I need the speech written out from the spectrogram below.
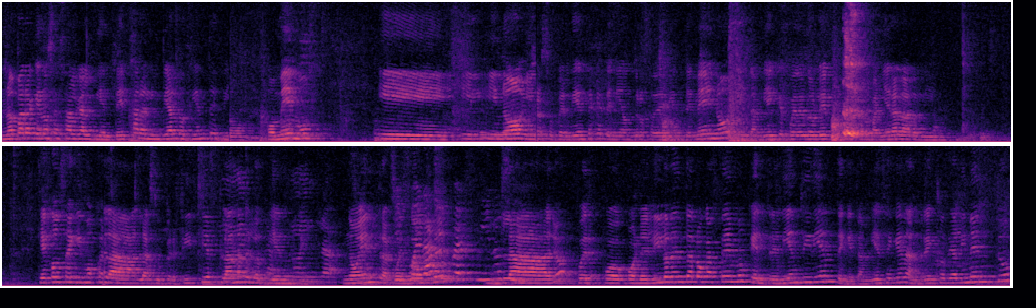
no para que no se salga el diente, es para limpiar los dientes. Comemos y, y, y no, y el superdiente que tenía un trozo de diente menos y también que puede doler porque la compañera la dolido. ¿Qué conseguimos con la, la superficie plana de los dientes? No entra, pues Si fuera entonces- sí. Claro, pues, pues con el hilo dental lo que hacemos que entre diente y diente, que también se quedan restos de alimentos,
